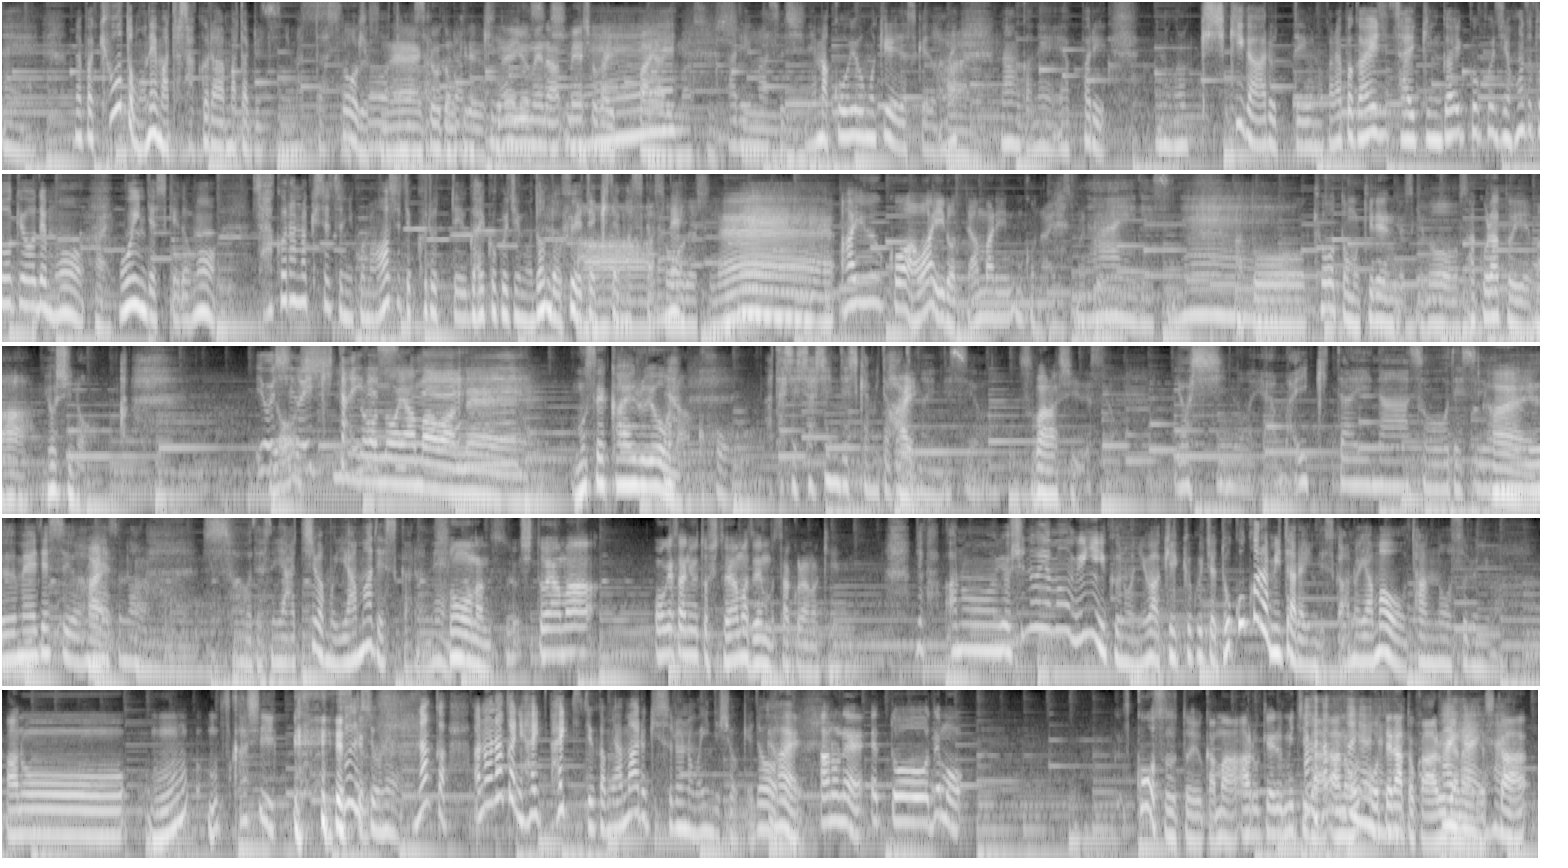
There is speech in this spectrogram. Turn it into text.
ええやっぱり京都もねまた桜また別にまたそうですね。京都も綺麗ですね。有名な名所がいっぱいありますし。ありますしね。まあ紅葉も綺麗ですけどね、はい。なんかねやっぱりなんか四季があるっていうのかな。やっぱ外最近外国人本当東京でもはい。多いんですけども桜の季節にこの合わせてくるっていう外国人もどんどん増えてきてますからあーそうね。ですね、え。ああいうこう淡い色ってあんまり向こうないですね。ないですね。あと京都も綺麗ですけど桜といえば吉野。吉野行きたいですね。吉野の山はねむせ返るようなこう私写真でしか見たことないんですよ。素晴らしいですよ。吉野山行きたいなそうですよね、はい有名ですよね、はい。そのそうですねあっちはもう山ですからねそうなんですよ。人山大げさに言うと人山全部桜の木。じゃあの吉野山を見に行くのには結局じゃあどこから見たらいいんですか？あの山を堪能するには。あのー、うん？難しいそうですよね。なんかあの中に入入ってっていうか山歩きするのもいいんでしょうけど、はい、あのねえっとでもコースというか、まあ、歩ける道があの、お寺とかあるじゃないですか、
